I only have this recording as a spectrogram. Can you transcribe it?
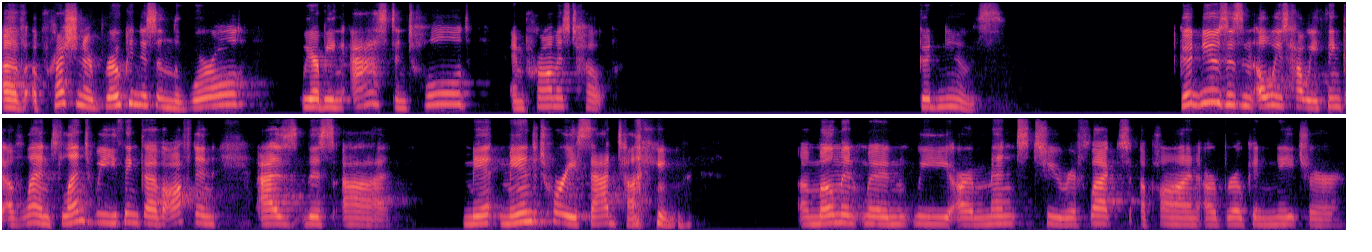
of oppression or brokenness in the world, we are being asked and told and promised hope. Good news. Good news isn't always how we think of Lent. Lent we think of often as this uh, ma- mandatory sad time, a moment when we are meant to reflect upon our broken nature.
